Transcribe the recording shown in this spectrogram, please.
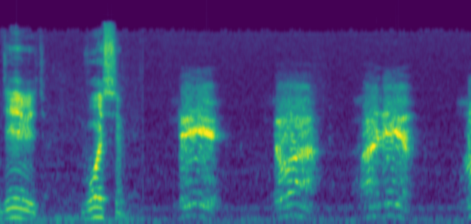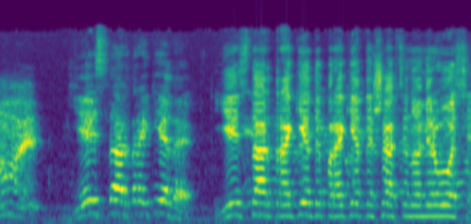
9, 8. Есть старт ракеты. Есть старт ракеты по ракетной шахте номер 8.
